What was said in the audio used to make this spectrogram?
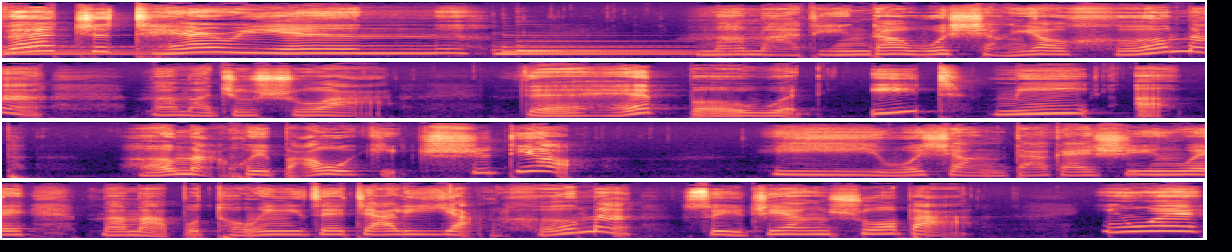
vegetarian. 妈妈听到我想要河马，妈妈就说啊，The hippo would eat me up. 河马会把我给吃掉。咦，我想大概是因为妈妈不同意在家里养河马，所以这样说吧。因为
